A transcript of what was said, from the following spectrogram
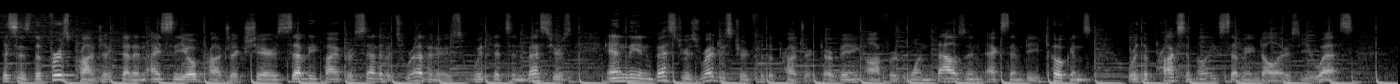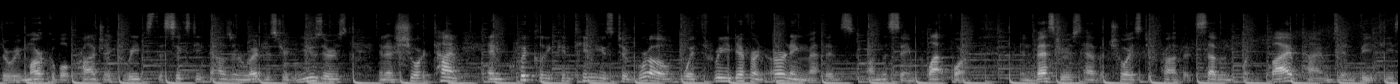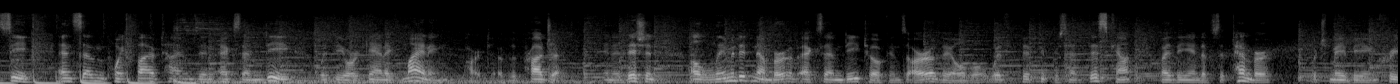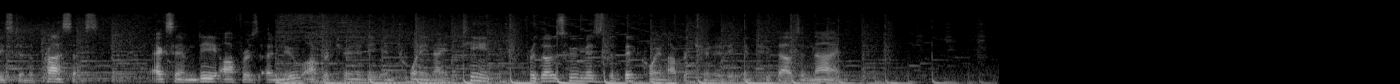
This is the first project that an ICO project shares 75% of its revenues with its investors, and the investors registered for the project are being offered 1,000 XMD tokens worth approximately $70 US. The remarkable project reached the 60,000 registered users in a short time and quickly continues to grow with three different earning methods on the same platform. Investors have a choice to profit 7.5 times in BTC and 7.5 times in XMD with the organic mining part of the project. In addition, a limited number of XMD tokens are available with 50% discount by the end of September, which may be increased in the process. XMD offers a new opportunity in 2019 for those who missed the Bitcoin opportunity in 2009.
